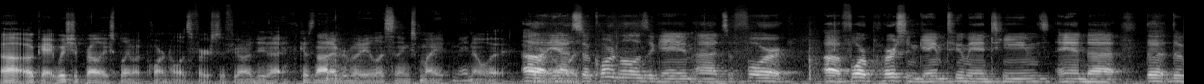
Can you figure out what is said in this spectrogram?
uh, okay, we should probably explain what cornhole is first if you want to do that, because not everybody listening might may know what. Uh, yeah, is. so cornhole is a game. Uh, it's a four uh, four person game, two man teams, and uh, the the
